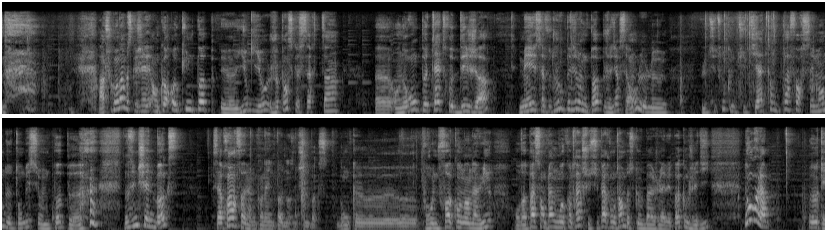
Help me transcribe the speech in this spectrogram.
Alors je suis content parce que j'ai encore aucune pop euh, Yu-Gi-Oh! Je pense que certains euh, en auront peut-être déjà, mais ça fait toujours plaisir une pop. Je veux dire, c'est vraiment le, petit truc que tu t'y attends pas forcément de tomber sur une pop euh, dans une chaîne box. C'est la première fois même qu'on a une pop dans une chaîne box. Donc euh, pour une fois qu'on en a une, on va pas s'en plaindre. Moi au contraire, je suis super content parce que bah, je l'avais pas comme je l'ai dit. Donc voilà. Ok,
